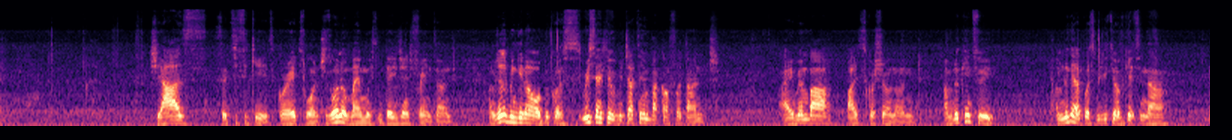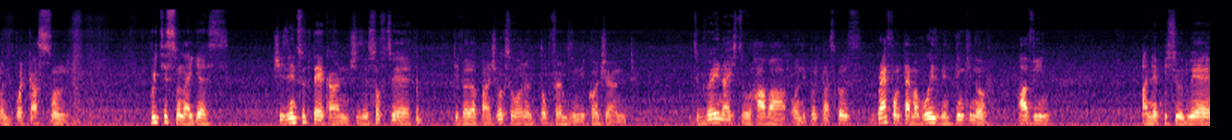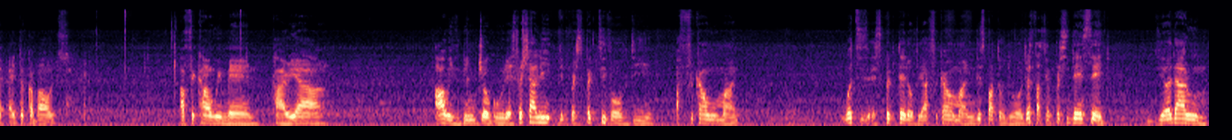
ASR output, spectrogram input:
she has certificate correct one. She's one of my most intelligent friends and i'm just bringing her up because recently we've been chatting back and forth and i remember our discussion and i'm looking to i'm looking at the possibility of getting her on the podcast soon. Pretty soon i guess. She's into tech and she's a software developer and she works for one of the top firms in the country and it's very nice to have her on the podcast because right from time i've always been thinking of having an episode where I talk about African women, career, how it's being juggled, especially the perspective of the African woman. What is expected of the African woman in this part of the world? Just as your president said, the other room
